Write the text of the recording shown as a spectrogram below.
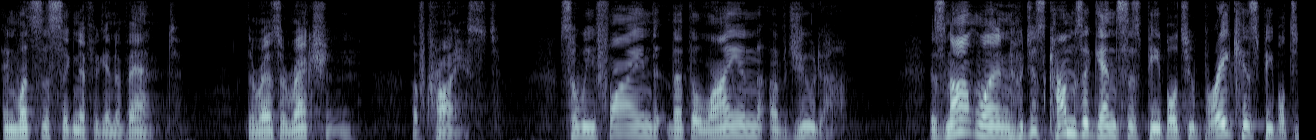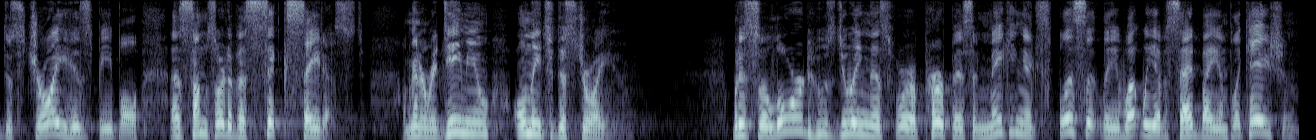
and what's the significant event? The resurrection of Christ. So we find that the lion of Judah is not one who just comes against his people to break his people, to destroy his people as some sort of a sick sadist. I'm going to redeem you only to destroy you. But it's the Lord who's doing this for a purpose and making explicitly what we have said by implication.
